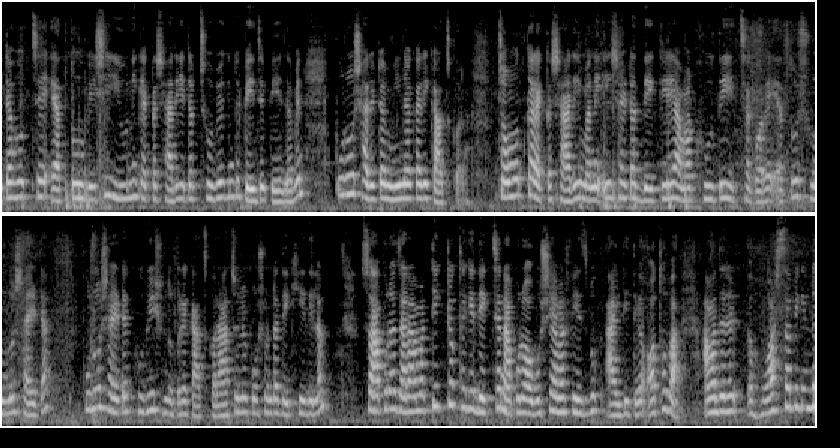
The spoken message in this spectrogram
এটা হচ্ছে এত বেশি ইউনিক একটা শাড়ি, এটার ছবিও কিন্তু পেজে পেয়ে যাবেন। পুরো শাড়িটা মিনাকারি কাজ করা। চমৎকার একটা শাড়ি মানে এই শাড়িটা দেখলে আমার খুলতেই ইচ্ছা করে, এত সুন্দর শাড়িটা। পুরো শাড়িটা খুবই সুন্দর করে কাজ করা। আঁচলের পোষণটা দেখিয়ে দিলাম। সো আপুরা, যারা আমার টিকটক থেকে দেখছেন, আপুরা অবশ্যই আমার ফেসবুক আইডিতে অথবা আমাদের হোয়াটসঅ্যাপে কিন্তু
